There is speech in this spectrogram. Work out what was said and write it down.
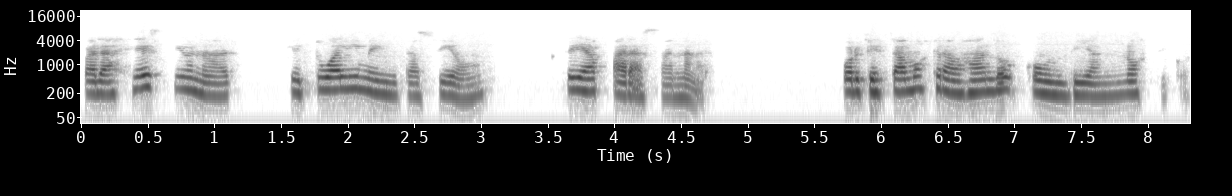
para gestionar que tu alimentación sea para sanar. Porque estamos trabajando con diagnósticos,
